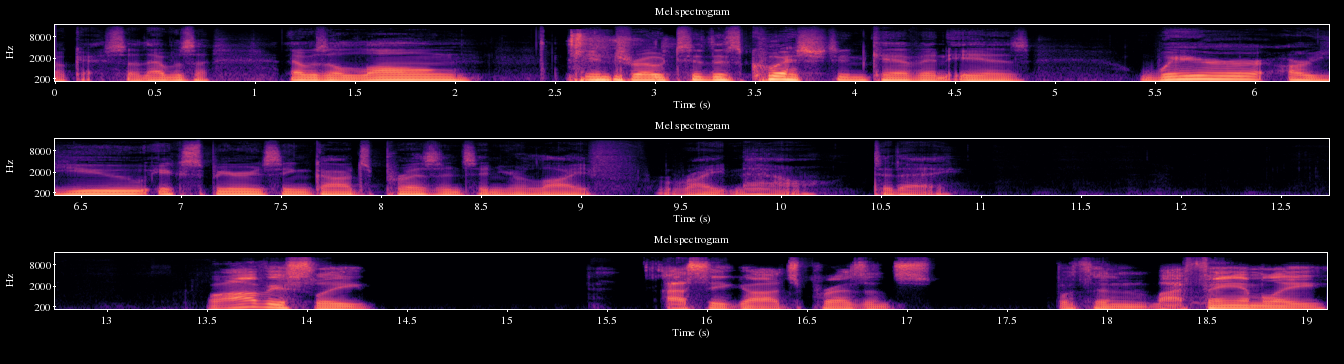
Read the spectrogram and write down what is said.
Okay, so that was a that was a long intro to this question, Kevin. Is where are you experiencing God's presence in your life right now, today? Well, obviously, I see God's presence within my family,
